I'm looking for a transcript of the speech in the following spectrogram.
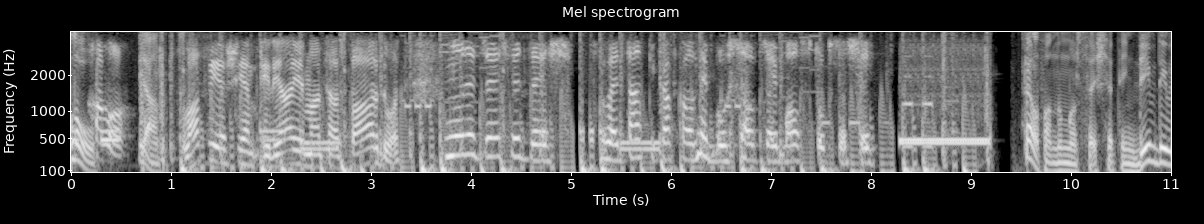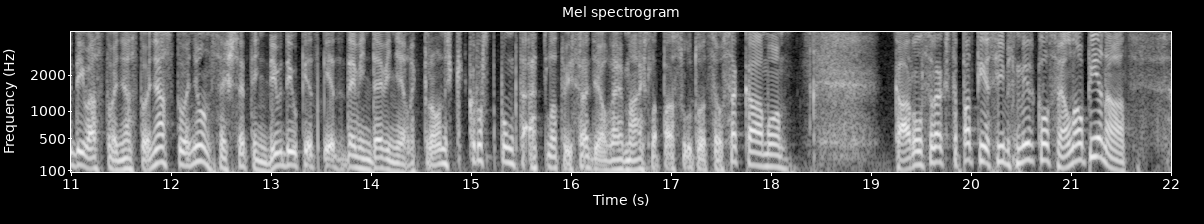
Halo! Halo. Jā. Latviešiem ir jāiemācās pārdot. Nu, redzēs, redzēs. Vai tā tik atkal nebūs saucēja balss tūkstoši? Telefona numurs 6722, 888, un 672, 559, elektroniski krustpunktā, Latvijas radio vai mājaslapā sūtot sev sakāmo. Kārlis raksta, patiesības mirklis vēl nav pienācis.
